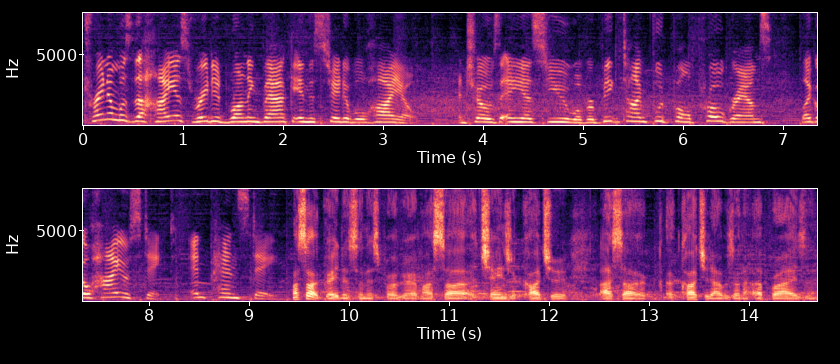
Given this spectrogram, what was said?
Trayanum was the highest rated running back in the state of Ohio and chose ASU over big time football programs like Ohio State and Penn State. I saw greatness in this program. I saw a change of culture. I saw a culture that was on the uprise, and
